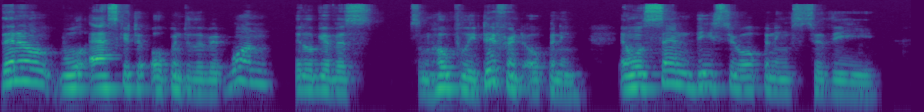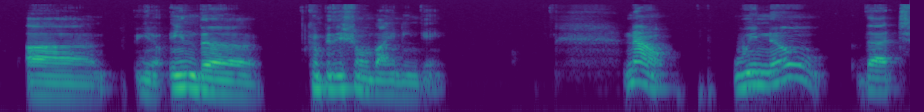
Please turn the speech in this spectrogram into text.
Then we'll ask it to open to the bit one. It'll give us some hopefully different opening. And we'll send these two openings to the, uh, you know, in the computational binding game. Now, we know that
